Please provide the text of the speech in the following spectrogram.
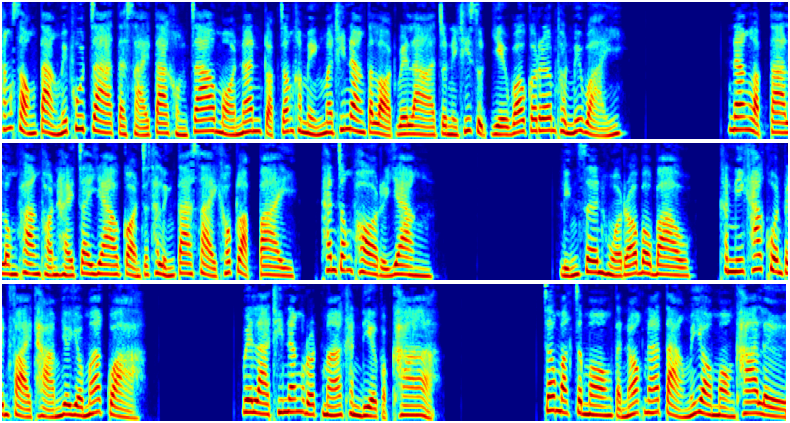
ทั้งสองต่างไม่พูดจาแต่สายตาของเจ้าหมอนั่นกลับจ้องเขม็งมาที่นางตลอดเวลาจนในที่สุดเยว่าก็เริ่มทนไม่ไหว นางหลับตาลงพลางถอนหายใจยาวก่อนจะถลึงตาใส่เขากลับไป ท่านจ้องพอหรือยัง หลินเซินหัวเราะเบาๆ คันนี้ข้าควรเป็นฝ่ายถามเยาๆมากกว่า เวลาที่นั่งรถม้าคันเดียวกับข้า เจ้ามักจะมองแต่นอกหน้าต่างไม่ยอมมองข้าเลย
